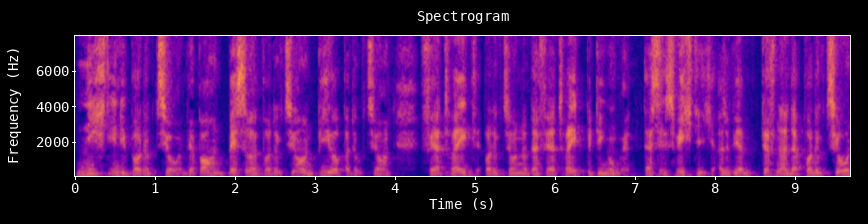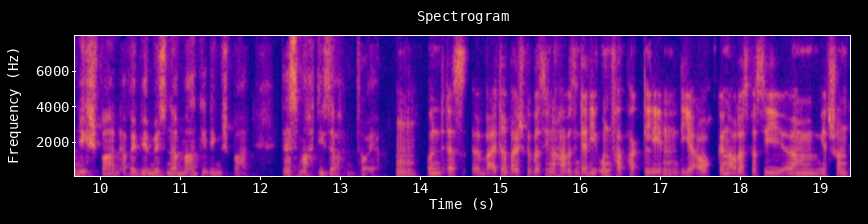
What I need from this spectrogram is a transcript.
nicht in die Produktion. Wir brauchen bessere Produktion, Bioproduktion, Fairtrade-Produktion oder Fairtrade-Bedingungen. Das ist wichtig. Also wir dürfen an der Produktion nicht sparen, aber wir müssen am Marketing sparen. Das macht die Sachen teuer. Mhm. Und das äh, weitere Beispiel, was ich noch habe, sind ja die Unverpacktläden, die ja auch genau das, was Sie ähm, jetzt schon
